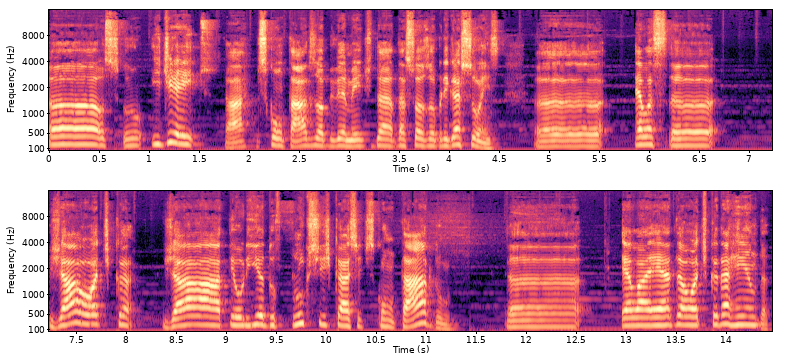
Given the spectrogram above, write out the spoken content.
uh, e direitos, tá? Descontados, obviamente, da, das suas obrigações. Uh, elas, uh, já a ótica, já a teoria do fluxo de caixa descontado, ela é da ótica da renda.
